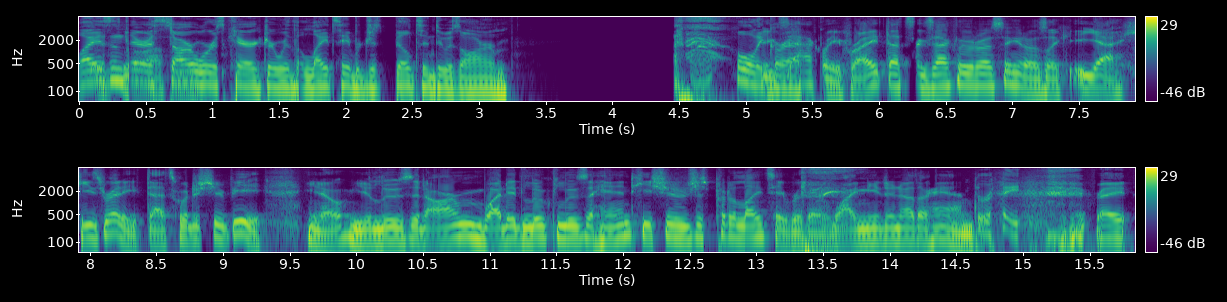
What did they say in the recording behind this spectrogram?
Why it's isn't there awesome. a Star Wars character with a lightsaber just built into his arm? Holy crap. Exactly, right? That's exactly what I was thinking. I was like, yeah, he's ready. That's what it should be. You know, you lose an arm. Why did Luke lose a hand? He should have just put a lightsaber there. Why need another hand? right, right.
